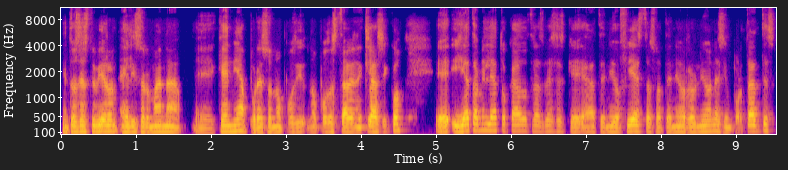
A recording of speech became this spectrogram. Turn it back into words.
Entonces estuvieron él y su hermana eh, Kenia, por eso no no pudo estar en el clásico. Eh, y ya también le ha tocado otras veces que ha tenido fiestas o ha tenido reuniones importantes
